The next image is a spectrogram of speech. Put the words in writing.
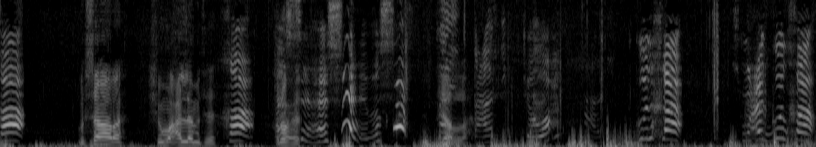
خاء وسارة شو معلمتها؟ خاء روح. هسه هسه بالصف. يلا. قول خاء اسمعي قول خاء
